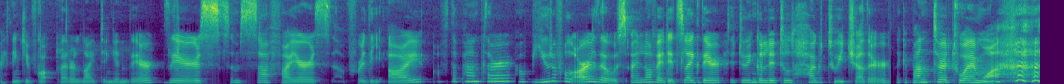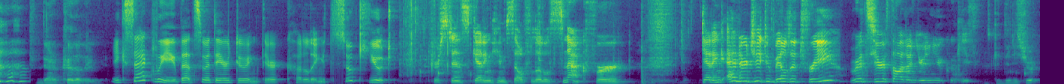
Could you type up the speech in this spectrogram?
I think you've got better lighting in there. There's some sapphires for the eye of the panther. How beautiful are those? I love it. It's like they're, they're doing a little hug to each other. Like a panther, toi et moi. They're cuddling. Exactly. That's what they're doing. They're cuddling. It's so cute. Tristan's getting himself a little snack for getting energy to build a tree. What's your thought on your new cookies? Ce qui est délicieux,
